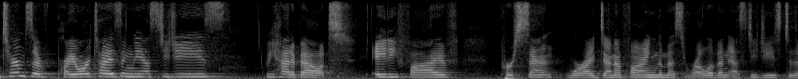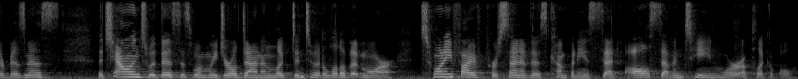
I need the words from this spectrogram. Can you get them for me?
terms of prioritizing the SDGs, we had about 85 percent were identifying the most relevant SDGs to their business. The challenge with this is when we drilled down and looked into it a little bit more, 25% of those companies said all 17 were applicable.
